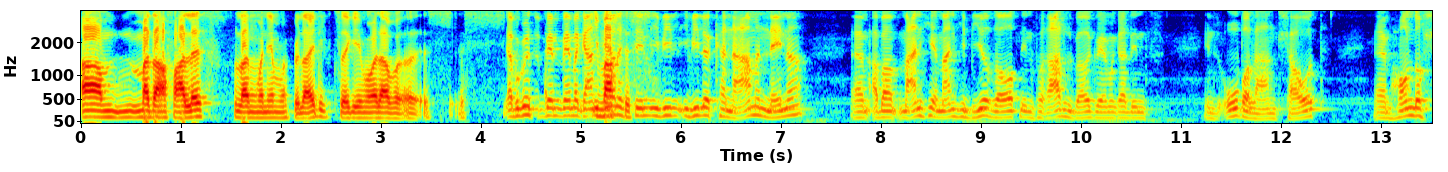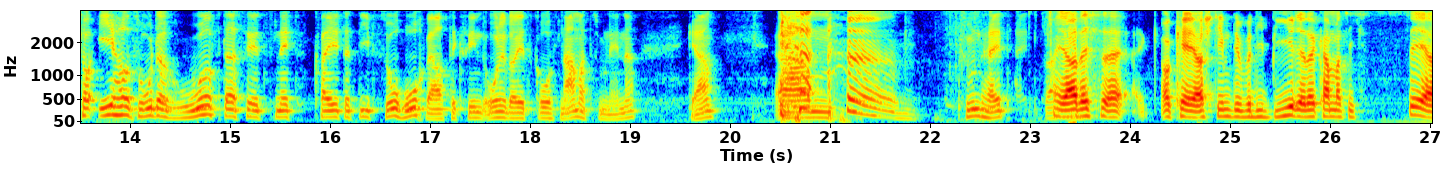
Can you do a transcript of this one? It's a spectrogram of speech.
Ähm, man darf alles, solange man jemand beleidigt, sage ich mal, aber es. es aber gut, wenn, wenn wir ganz ehrlich sind, ich will, ich will ja keinen Namen nennen, ähm, aber manche, manche Biersorten in Vorarlberg, wenn man gerade ins, ins Oberland schaut, ähm, haben doch schon eher so der Ruf, dass sie jetzt nicht qualitativ so hochwertig sind, ohne da jetzt groß Namen zu nennen. Gell? Ähm, Gesundheit. Ja, das ist, äh, okay, ja stimmt, über die Biere, da kann man sich sehr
